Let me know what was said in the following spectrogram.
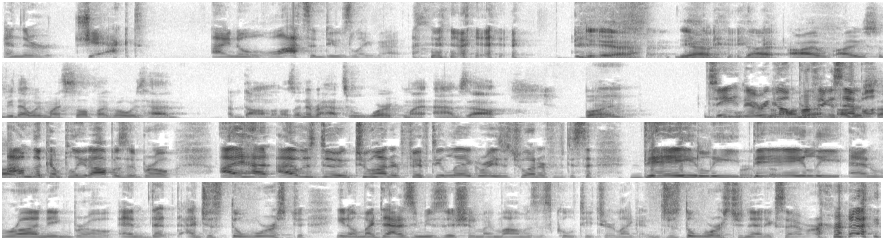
and they're jacked i know lots of dudes like that Yeah, yeah. That, I I used to be that way myself. I've always had abdominals. I never had to work my abs out, but hmm. See there we go. perfect example. I'm the complete opposite bro. I had i was doing 250 leg raises 250 se- daily daily and running bro. And that i just the worst you know my dad is a musician my mom was a school teacher like just the worst genetics ever.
